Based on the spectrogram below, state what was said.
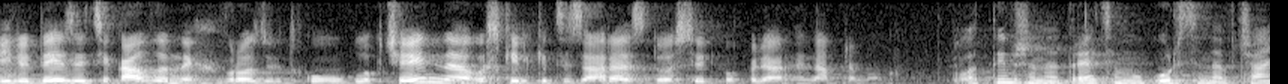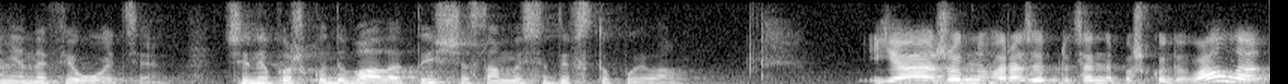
і людей зацікавлених в розвитку блокчейна, оскільки це зараз досить популярний напрямок. От ти вже на третьому курсі навчання на Фіоті. Чи не пошкодувала ти, що саме сюди вступила? Я жодного разу про це не пошкодувала,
